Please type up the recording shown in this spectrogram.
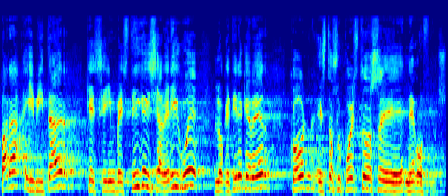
para evitar que se investigue y se averigüe lo que tiene que ver con estos supuestos eh, negocios.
